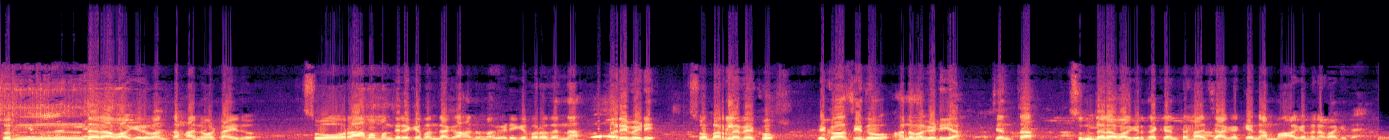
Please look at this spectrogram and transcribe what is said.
ಸುಂದರವಾಗಿರುವಂತಹ ನೋಟ ಇದು. ಸೊ ರಾಮ ಮಂದಿರಕ್ಕೆ ಬಂದಾಗ ಹನುಮಗಡಿಗೆ ಬರೋದನ್ನ ಮರಿಬೇಡಿ. ಸೊ ಬರಲೇಬೇಕು. ಬಿಕಾಸ್ ಇದು ಹನುಮಗಡಿಯ ಅತ್ಯಂತ ಸುಂದರವಾಗಿರ್ತಕ್ಕಂತಹ ಜಾಗಕ್ಕೆ ನಮ್ಮ ಆಗಮನವಾಗಿದೆ.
